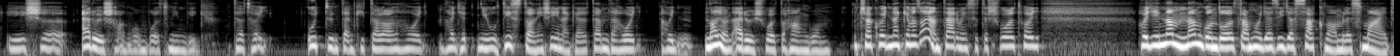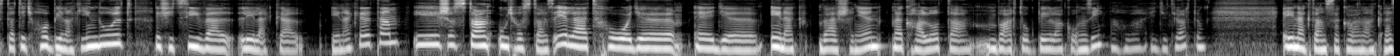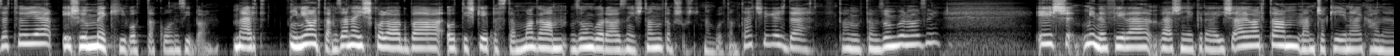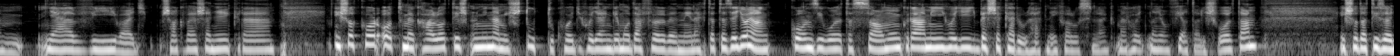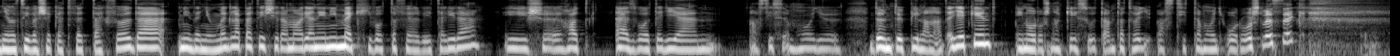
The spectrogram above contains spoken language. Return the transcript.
És erős hangom volt mindig. Tehát, hogy úgy tűntem ki hogy, hogy jó, tisztan is énekeltem, de hogy, hogy nagyon erős volt a hangom. Csak hogy nekem az olyan természetes volt, hogy hogy én nem, nem gondoltam, hogy ez így a szakmam lesz majd. Tehát egy hobbinak indult, és így szívvel, lélekkel énekeltem, és aztán úgy hozta az élet, hogy egy énekversenyen meghallotta Bartók Béla Konzi, ahova együtt jártunk, énektanszakalnak vezetője, és ő meghívott a konziba. Mert én jártam zeneiskolákba, ott is képeztem magam, zongorazni, és tanultam, sosem nem voltam tehetséges, de tanultam zongorazni, és mindenféle versenyekre is eljártam, nem csak ének, hanem nyelvi vagy sakversenyekre. És akkor ott meghallott, és mi nem is tudtuk, hogy, hogy engem oda fölvennének. Tehát ez egy olyan konzi volt a számunkra, ami, hogy így be se kerülhetnék valószínűleg, mert hogy nagyon fiatal is voltam és oda 18 éveseket vettek föl, de mindannyiunk meglepetésére Marja néni meghívott a felvételire, és hát ez volt egy ilyen azt hiszem, hogy döntő pillanat. Egyébként én orvosnak készültem, tehát hogy azt hittem, hogy orvos leszek,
